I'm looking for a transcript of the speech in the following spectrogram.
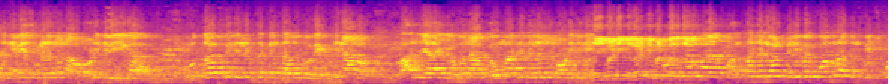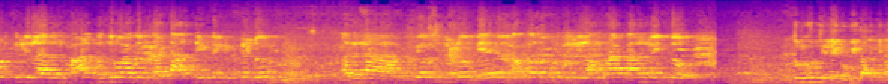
ಸನ್ನಿವೇಶಗಳನ್ನು ನಾವು ನೋಡಿದ್ದೀವಿ ಈಗ ವೃದ್ಧಾಪ್ಯದಲ್ಲಿರ್ತಕ್ಕಂಥ ಒಬ್ಬ ವ್ಯಕ್ತಿ ನಾನು, ಬಾಲ್ಯ, ಯೌವನ ಅದನ್ನು ಬಹಳ ಭದ್ರವಾಗಿ ದೊಡ್ಡ ಆಸ್ತಿ ಇಟ್ಕೊಂಡು ಅದನ್ನ ಉಪಯೋಗಿಸ್ಕೊಂಡು ಬೇರೆಯವ್ರಿಗೆ ಅವಕಾಶ ಕೊಡ್ತಿರ್ಲಿಲ್ಲ, ಅಂತಹ ಕಾಲನೂ ಇತ್ತು. ತುಮಕೂರು ಜಿಲ್ಲೆ ಗುಬ್ಬಿ ತಾಲೂಕಿನ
